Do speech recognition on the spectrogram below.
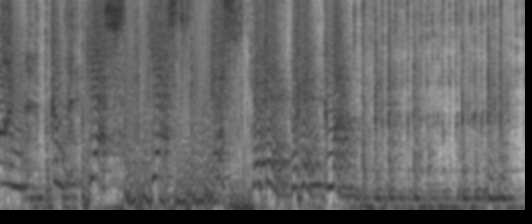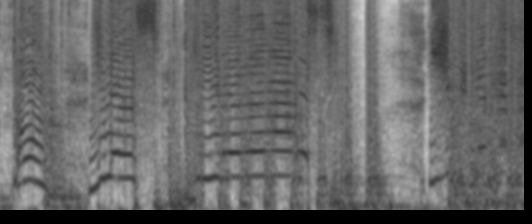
on! Come, yes! Yes! Yes! Okay, okay, come on. Oh! Yes! Yes! Yes!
